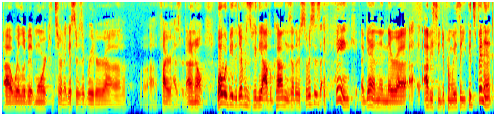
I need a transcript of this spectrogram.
uh, we're a little bit more concerned. I guess there's a greater, uh, fire hazard. I don't know. What would be the difference between the avukah and these other sources? I think, again, and there are uh, obviously different ways that you could spin it,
